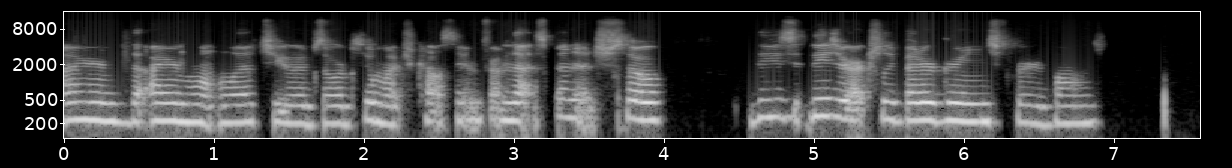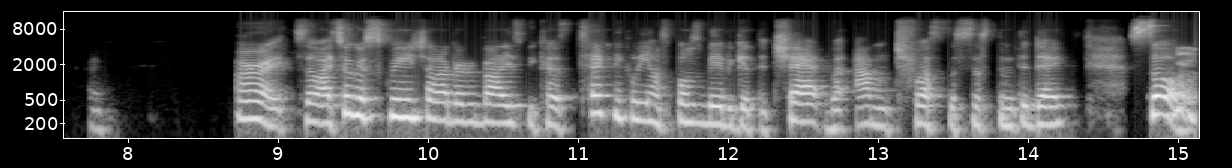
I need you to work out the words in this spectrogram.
iron. The iron won't let you absorb so much calcium from that spinach. So these these are actually better greens for your bones. All right, so I took a screenshot of everybody's because technically I'm supposed to be able to get the chat, but I don't trust the system today. So hmm.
